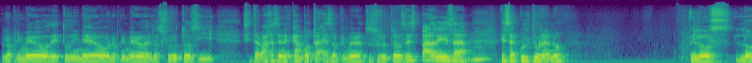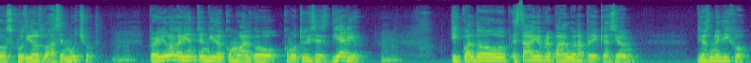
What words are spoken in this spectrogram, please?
lo primero de tu dinero, lo primero de los frutos y si trabajas en el campo traes lo primero de tus frutos. Es padre esa, esa cultura, ¿no? Los, los judíos lo hacen mucho. Pero yo no lo había entendido como algo, como tú dices, diario. Y cuando estaba yo preparando la predicación, Dios me dijo,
